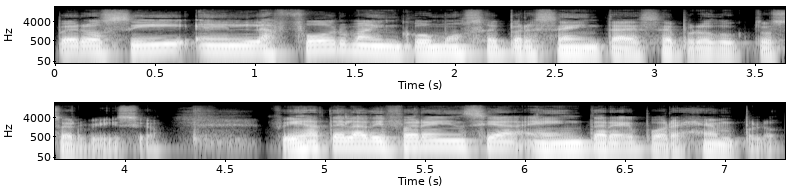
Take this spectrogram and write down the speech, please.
pero sí en la forma en cómo se presenta ese producto o servicio. Fíjate la diferencia entre, por ejemplo,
